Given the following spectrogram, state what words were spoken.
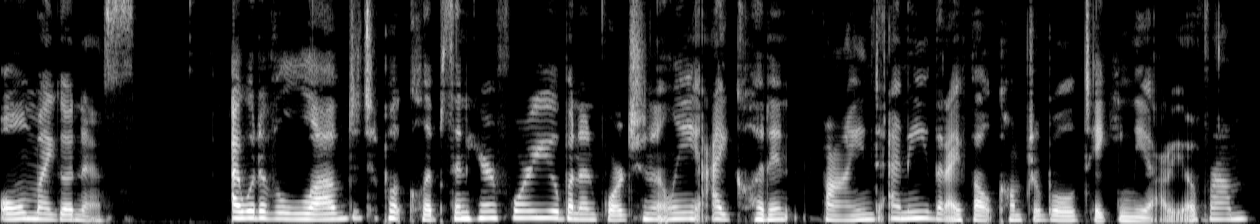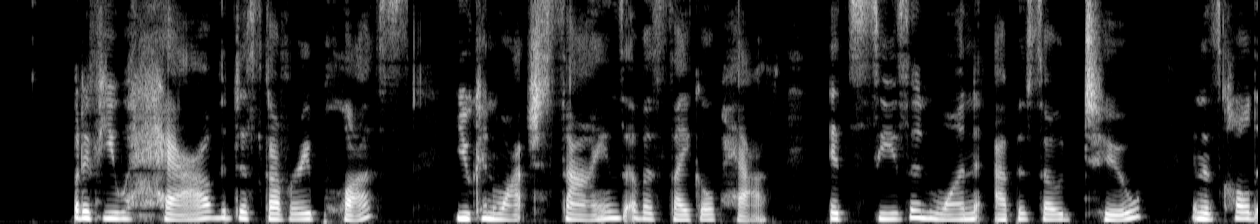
Oh my goodness. I would have loved to put clips in here for you, but unfortunately, I couldn't find any that I felt comfortable taking the audio from. But if you have Discovery Plus, you can watch Signs of a Psychopath. It's season one, episode two, and it's called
